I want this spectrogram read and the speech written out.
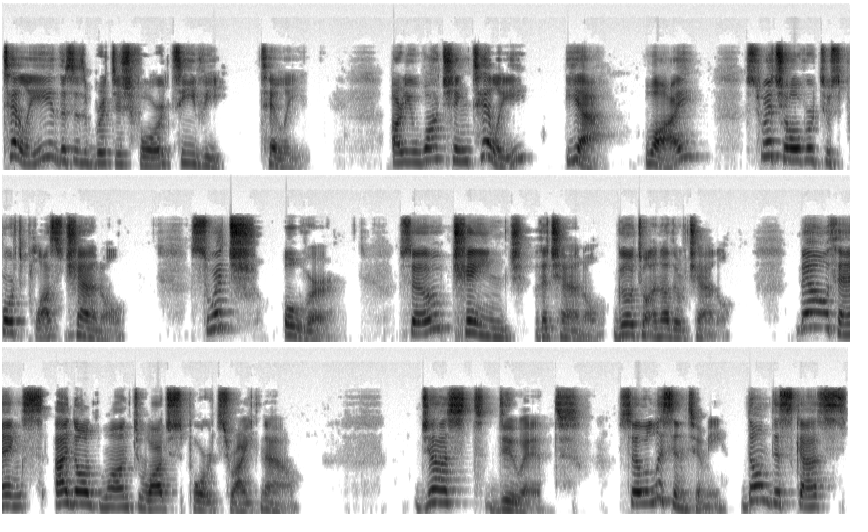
Telly, this is British for TV. Telly. Are you watching telly? Yeah. Why? Switch over to Sport Plus channel. Switch over. So change the channel. Go to another channel. No, thanks. I don't want to watch sports right now. Just do it. So listen to me. Don't discuss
